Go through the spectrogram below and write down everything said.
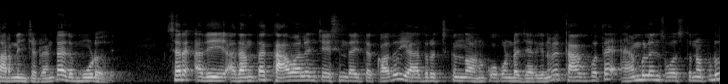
మరణించాడంటే అది మూడోది. సరే అది అదంతా కావాలని చేసింది అయితే కాదు యాదృచ్ఛికంగా అనుకోకుండా జరిగినవే. కాకపోతే అంబులెన్స్ వస్తున్నప్పుడు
